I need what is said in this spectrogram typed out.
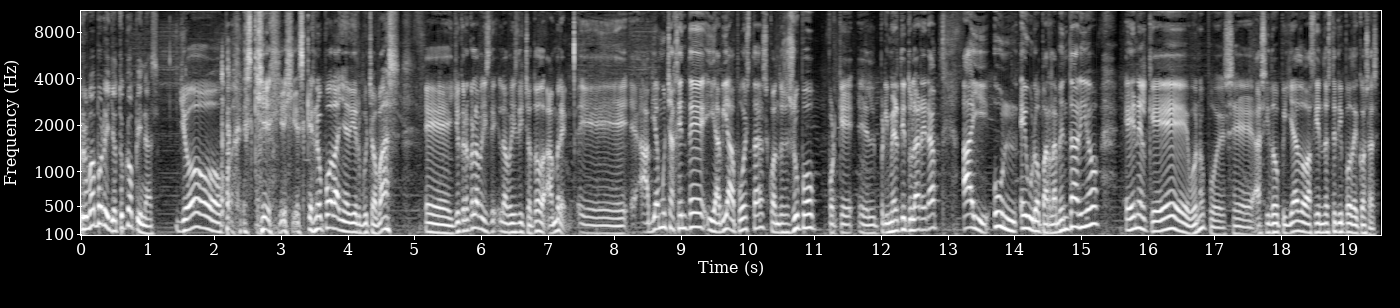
Rubén Morillo, ¿tú qué opinas? Yo es que, es que no puedo añadir mucho más. Eh, yo creo que lo habéis, dicho todo. Hombre, eh, había mucha gente y había apuestas cuando se supo, porque el primer titular era hay un europarlamentario en el que, bueno, pues eh, ha sido pillado haciendo este tipo de cosas.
